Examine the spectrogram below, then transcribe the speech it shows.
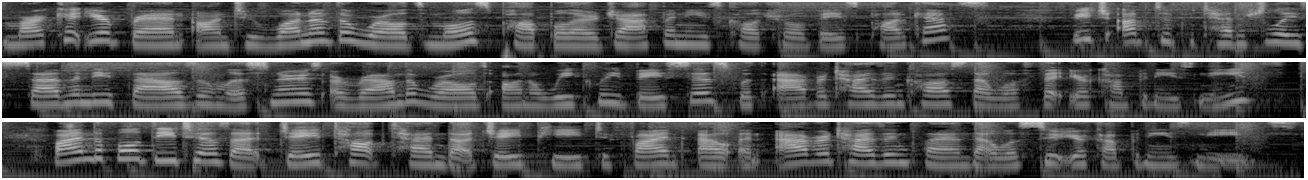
Market your brand onto one of the world's most popular Japanese cultural based podcasts? Reach up to potentially 70,000 listeners around the world on a weekly basis with advertising costs that will fit your company's needs? Find the full details at jtop10.jp to find out an advertising plan that will suit your company's needs.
